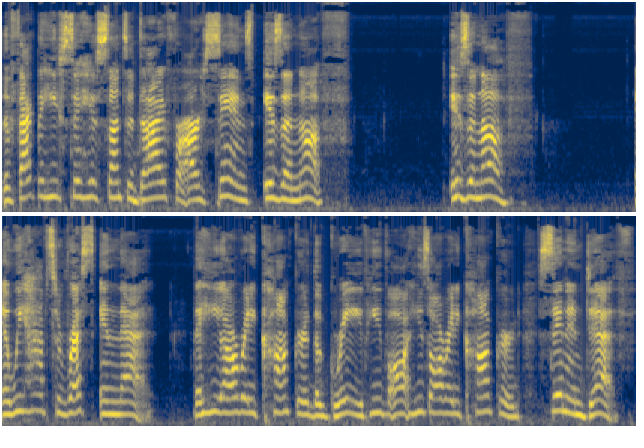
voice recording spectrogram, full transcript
The fact that he sent his son to die for our sins is enough, is enough. And we have to rest in that that he already conquered the grave. He's already conquered sin and death.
